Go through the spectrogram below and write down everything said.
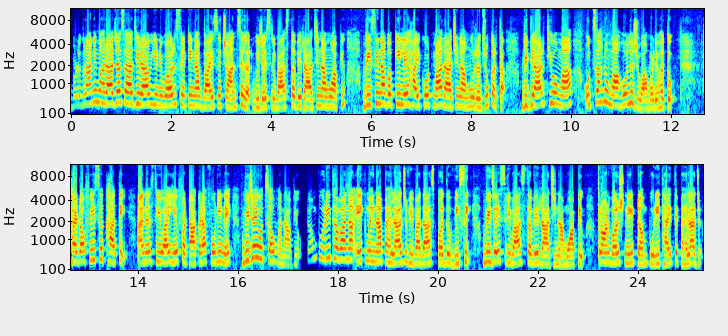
વડોદરાની મહારાજા સયાજીરાવ યુનિવર્સિટીના વાઇસ ચાન્સેલર વિજય શ્રીવાસ્તવે રાજીનામું આપ્યું. વીસીના વકીલે હાઈકોર્ટમાં રાજીનામું રજૂ કરતા વિદ્યાર્થીઓમાં ઉત્સાહનો માહોલ જોવા મળ્યો હતો. હેડ ઓફિસ ખાતે એનએસયુઆઈએ ફટાકડા ફોડીને વિજય ઉત્સવ મનાવ્યો. ટર્મ પૂરી થવાના એક મહિના પહેલા જ વિવાદાસ્પદ વીસી વિજય શ્રીવાસ્તવે રાજીનામું આપ્યું. ત્રણ વર્ષની ટર્મ પૂરી થાય તે પહેલા જ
